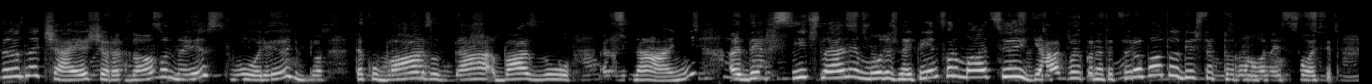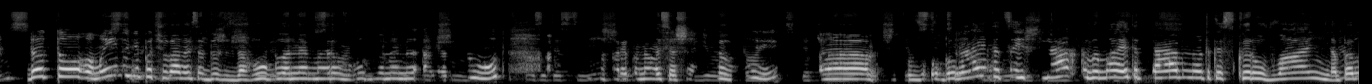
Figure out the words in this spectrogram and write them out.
Це означає, що разом вони створюють таку базу, да, базу знань, е, де всі члени можуть знайти інформацію, як виконати цю роботу у більш структурований спосіб. До того, ми іноді почувалися дуже загубленими, розгубленими, але тут переконалися, що ви е, обираєте цей шлях, то ви маєте певне таке скерування, own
